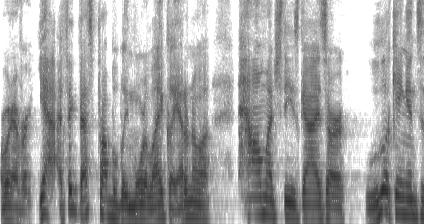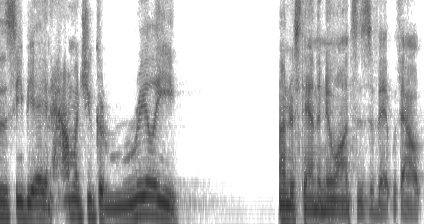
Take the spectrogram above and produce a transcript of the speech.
or whatever. Yeah, I think that's probably more likely. I don't know how much these guys are looking into the CBA and how much you could really understand the nuances of it without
